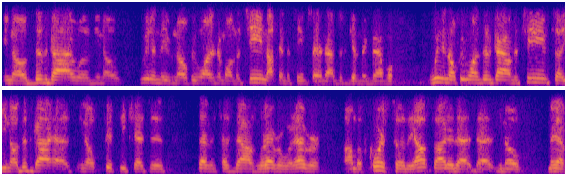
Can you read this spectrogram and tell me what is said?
You know, this guy was, you know, we didn't even know if we wanted him on the team. Not saying the team saying that, just give an example. We didn't know if we wanted this guy on the team. To you know, this guy has, you know, 50 catches, seven touchdowns, whatever, whatever. Um, of course, to the outsider that that you know may have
